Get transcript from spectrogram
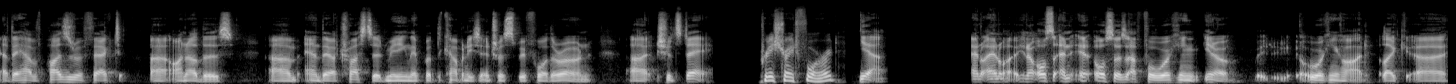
uh, they have a positive effect uh, on others, um, and they are trusted, meaning they put the company's interests before their own, uh, should stay. Pretty straightforward. Yeah, and, and you know also and it also is up for working you know working hard like. Uh,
